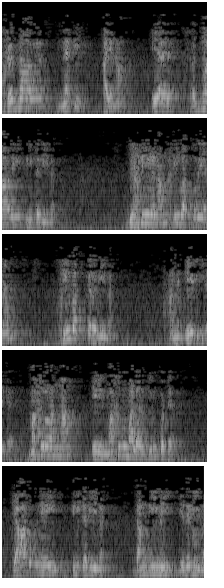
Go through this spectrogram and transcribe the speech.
ශ්‍රද්ධාව නැති අය නම් ඒ අය ශ්‍රද්ධාවෙහි පිහිටවීම. දුස්සීල නම් සිල්වත් නොවේ නම් සිල්වත් කරවීම. අන්න ඒ විදිහට මසුරවන් නම් ඒ මසුරු මල දුරුකොට ත්‍යාග ගුණෙහි පිහිටවීම, දන් දීමෙහි යෙදවීම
